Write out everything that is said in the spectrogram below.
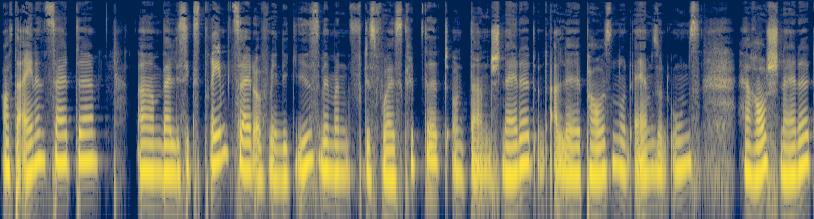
Auf der einen Seite, ähm, weil es extrem zeitaufwendig ist, wenn man das vorher skriptet und dann schneidet und alle Pausen und Ams und Ums herausschneidet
